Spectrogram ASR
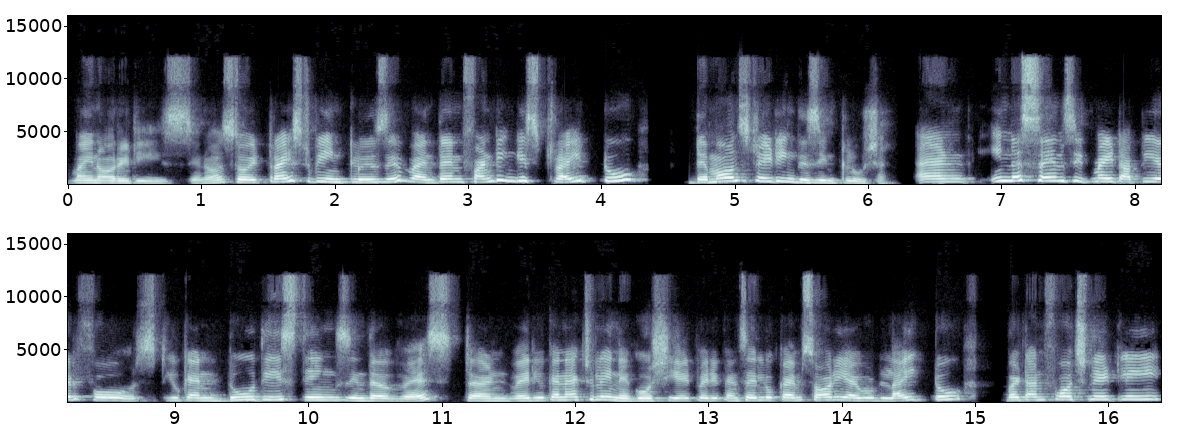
minorities you know so it tries to be inclusive and then funding is tried to demonstrating this inclusion. And in a sense, it might appear forced. You can do these things in the West and where you can actually negotiate, where you can say, look, I'm sorry, I would like to, but unfortunately,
